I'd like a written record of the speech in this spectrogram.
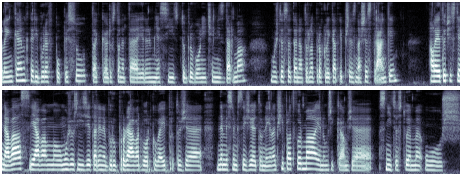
linkem, který bude v popisu, tak dostanete jeden měsíc dobrovolničení zdarma. Můžete se tady na tohle proklikat i přes naše stránky. Ale je to čistě na vás. Já vám můžu říct, že tady nebudu prodávat Workaway, protože nemyslím si, že je to nejlepší platforma, jenom říkám, že s ní cestujeme už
